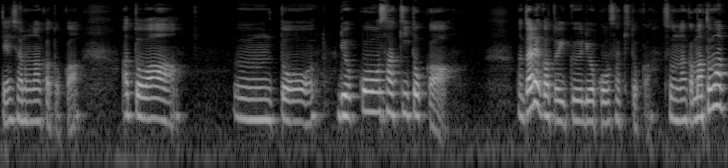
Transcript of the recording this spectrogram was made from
電車の中とかあとはうんと旅行先とかまあ誰かと行く旅行先とかそのなんかまとまっ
